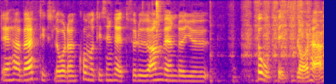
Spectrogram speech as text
Det här verktygslådan kommer till sin rätt för du använder ju bågfilsblad här.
